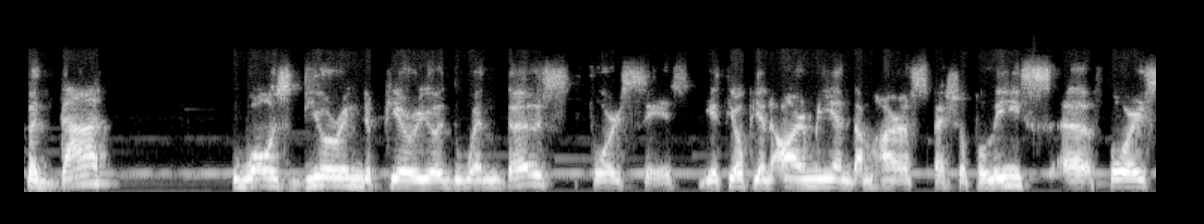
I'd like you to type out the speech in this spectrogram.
But that was during the period when those forces, the Ethiopian army and Amhara special police uh, force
